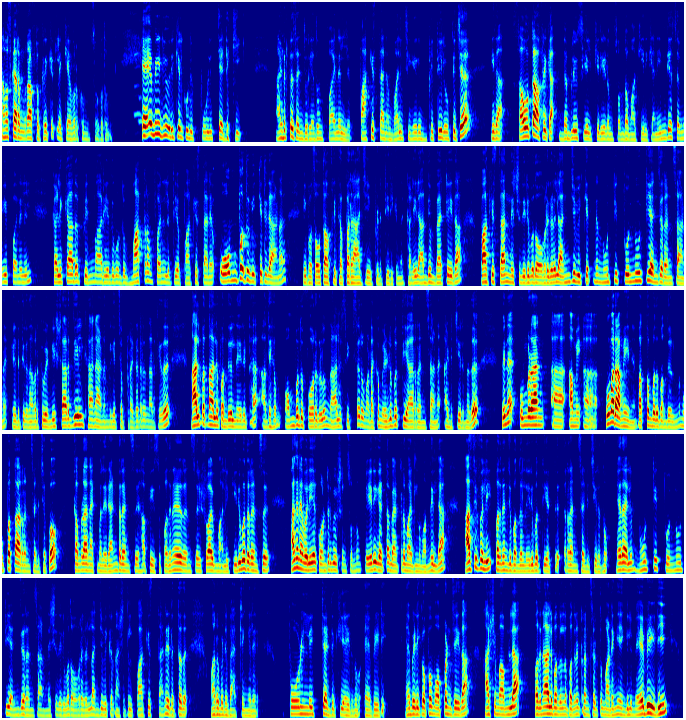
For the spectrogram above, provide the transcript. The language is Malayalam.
നമസ്കാരം. റാഫ്റ്റോ ക്രിക്കറ്റിലേക്ക് എവർക്കും സ്വാഗതം. ബി ഡി ഒരിക്കൽ കൂടി പൊളിച്ചടുക്കി. അടുത്ത സെഞ്ചുറി അതും ഫൈനലിൽ പാകിസ്ഥാനെ വലിച്ചു കയറി ഭിത്തിയിൽ ഒട്ടിച്ച് ഇതാ South Africa W C L കിരീടം സ്വന്തമാക്കിയിരിക്കുകയാണ്. ഇന്ത്യ സെമി ഫൈനലിൽ കളിക്കാതെ പിന്മാറിയത് കൊണ്ട് മാത്രം ഫൈനലിലെത്തിയ പാകിസ്ഥാനെ ഒമ്പത് വിക്കറ്റിലാണ് ഇപ്പോൾ സൗത്ത് ആഫ്രിക്ക പരാജയപ്പെടുത്തിയിരിക്കുന്നത്. കളിയിൽ ആദ്യം ബാറ്റ് ചെയ്ത പാകിസ്ഥാൻ നിശ്ചിത ഇരുപത് ഓവറുകളിൽ അഞ്ച് വിക്കറ്റിന് നൂറ്റി തൊണ്ണൂറ്റി അഞ്ച് റൺസാണ് എടുത്തിരുന്നത്. അവർക്ക് വേണ്ടി ഷർജീൽ ഖാനാണ് മികച്ച പ്രകടനം നടത്തിയത്. നാൽപ്പത്തിനാല് പന്തുകൾ നേരിട്ട അദ്ദേഹം ഒമ്പത് ഫോറുകളും നാല് സിക്സറും അടക്കം എഴുപത്തിയാറ് റൺസാണ് അടിച്ചിരുന്നത്. പിന്നെ ഉമ്രാൻ അമി ഉമർ അമീന് പത്തൊമ്പത് പന്തുകളിൽ നിന്ന് മുപ്പത്താറ് റൺസ് അടിച്ചപ്പോൾ കമ്രാൻ അക്മൽ രണ്ട് റൺസ് ഹഫീസ് പതിനേഴ് റൺസ് ഷുഐബ് മാലിക് ഇരുപത് റൺസ്. അങ്ങനെ വലിയ കോൺട്രിബ്യൂഷൻസ് ഒന്നും പേര് കേട്ട ബാറ്റർമാരിൽ നിന്ന് വന്നില്ല. ആസിഫ് അലി പതിനഞ്ച് നിന്ന് ഇരുപത്തിയെട്ട് റൺസ് അടിച്ചിരുന്നു. ഏതായാലും നൂറ്റി തൊണ്ണൂറ്റി അഞ്ച് റൺസാണ് നിശ്ചിത ഇരുപത് ഓവറുകളിൽ അഞ്ച് വിക്കറ്റ് നഷ്ടത്തിൽ പാകിസ്ഥാൻ എടുത്തത്. മറുപടി ബാറ്റിങ്ങിൽ പൊള്ളിച്ചടുക്കിയായിരുന്നു A B D. A B ഡിക്കൊപ്പം open ചെയ്ത ഹാഷിം അംല പതിനാല് പന്തിൽ നിന്ന് പതിനെട്ട് റൺസ് എടുത്ത് മടങ്ങിയെങ്കിലും എ ബി ഡി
